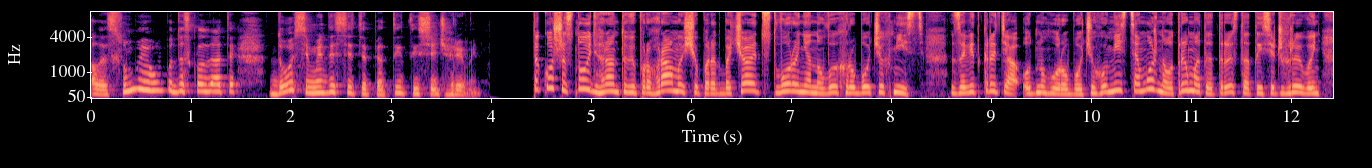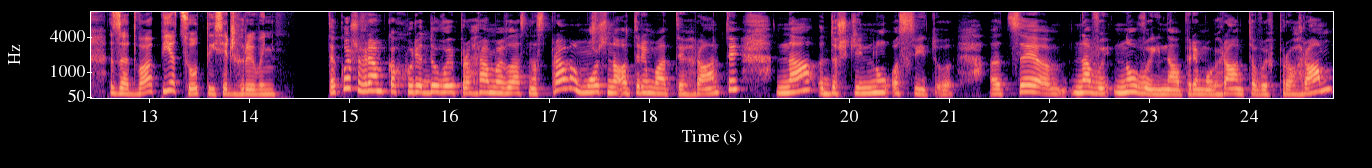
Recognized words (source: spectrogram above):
але сума його буде складати до 75 тисяч гривень. Також існують грантові програми, що передбачають створення нових робочих місць. За відкриття одного робочого місця можна отримати 300 тисяч гривень, за два – 500 тисяч гривень. Також в рамках урядової програми Власна справа можна отримати гранти на дошкільну освіту. Це новий- напрямок грантових програм.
